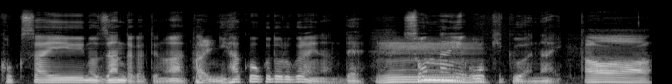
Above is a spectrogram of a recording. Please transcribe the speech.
国債の残高っていうのは多分200億ドルぐらいなんで、はい、そんなに大きくはない。あ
